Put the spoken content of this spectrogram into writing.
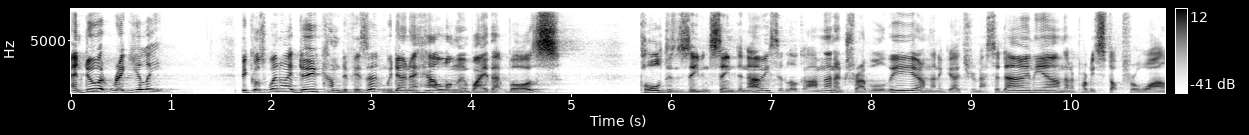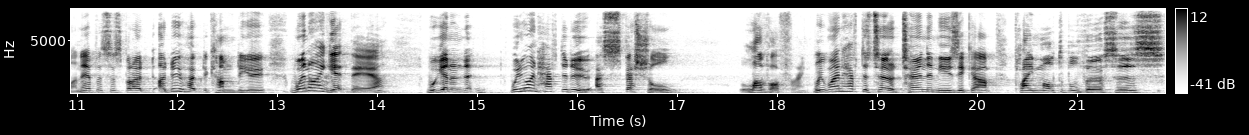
and do it regularly because when I do come to visit, we don't know how long away that was. Paul doesn't even seem to know. He said, Look, I'm going to travel there. I'm going to go through Macedonia. I'm going to probably stop for a while in Ephesus, but I, I do hope to come to you. When I get there, we're going to, we won't have to do a special love offering. We won't have to turn, turn the music up, play multiple verses,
